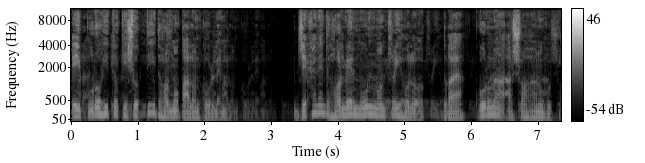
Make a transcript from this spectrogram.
এই পুরোহিত কি সত্যিই ধর্ম পালন করলেন? যেখানে ধর্মের মূল মন্ত্রই হল দয়া, করুণা আর সহানুভূতি।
